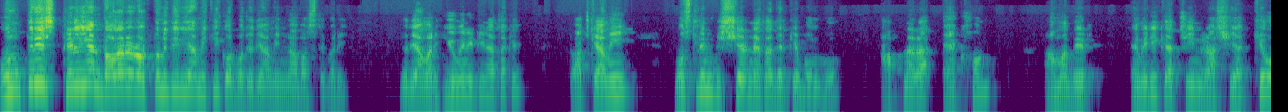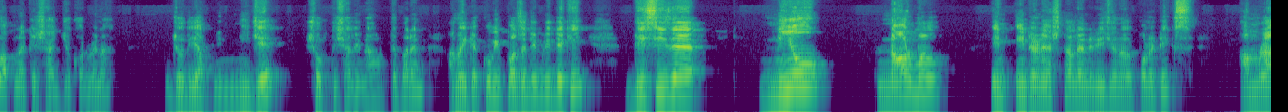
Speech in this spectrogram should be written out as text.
উনত্রিশ ট্রিলিয়ন ডলারের অর্থনীতি দিয়ে আমি কি করব যদি আমি না বাঁচতে পারি? যদি আমার হিউম্যানিটি না থাকে? তো আজকে আমি মুসলিম বিশ্বের নেতাদেরকে বলব, আপনারা এখন আমাদের আমেরিকা, চীন, রাশিয়া কেউ আপনাকে সাহায্য করবে না। যদি আপনি নিজে শক্তিশালী না হতে পারেন। আমি এটা খুবই পজিটিভলি দেখি। This is a new normal in international and regional politics আমরা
